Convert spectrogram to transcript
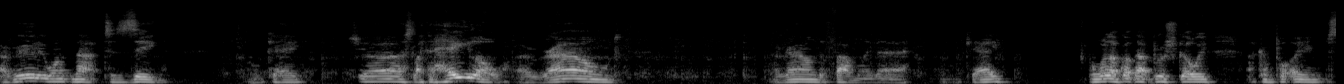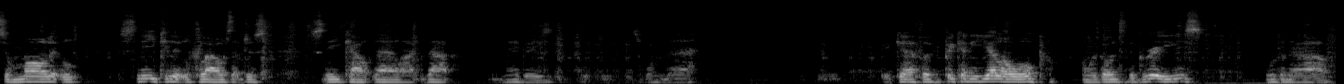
I really want that to zing okay just like a halo around around the family there okay and while I've got that brush going I can put in some more little sneaky little clouds that just sneak out there like that. Maybe there's, there's one there. Be careful if you pick any yellow up and we're going to the greens, we're going to have,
